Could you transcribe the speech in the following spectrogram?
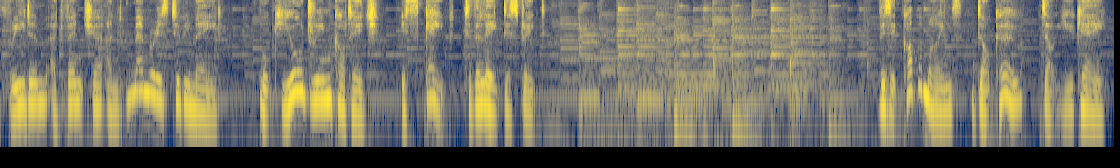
Freedom, adventure, and memories to be made. Book your dream cottage. Escape to the Lake District. Visit coppermines.co.uk.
